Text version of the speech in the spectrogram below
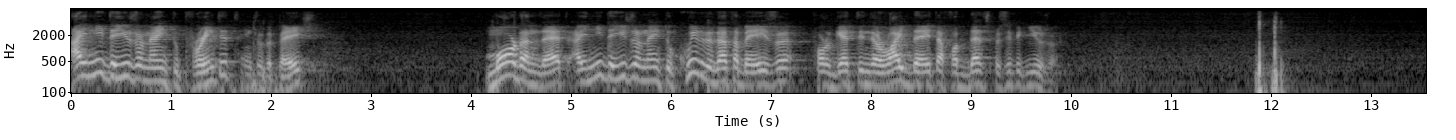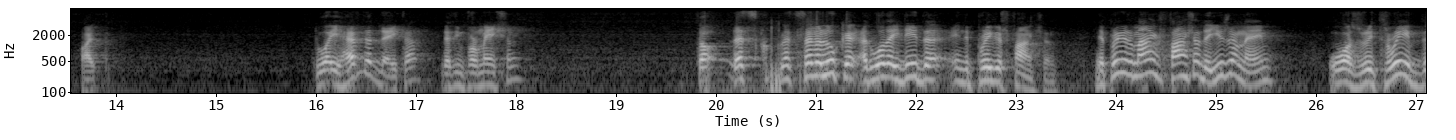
I need the username to print it into the page. More than that, I need the username to query the database for getting the right data for that specific user. Right? Do I have that data, that information? So let's, let's have a look at what I did in the previous function. In the previous function, the username was retrieved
